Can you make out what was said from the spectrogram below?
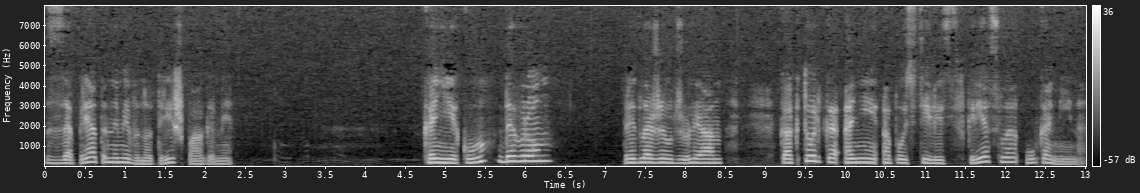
с запрятанными внутри шпагами. «Коньяку, Деврон?» — предложил Джулиан, как только они опустились в кресло у камина.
